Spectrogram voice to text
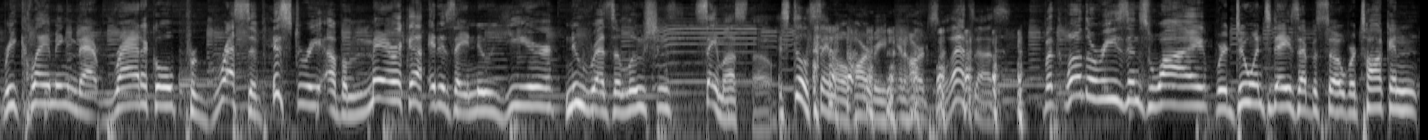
reclaiming that radical, progressive history of America. It is a new year, new resolutions. Same us, though. It's still the same old Harvey and Hartzell. That's us. But one of the reasons why we're doing today's episode, we're talking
